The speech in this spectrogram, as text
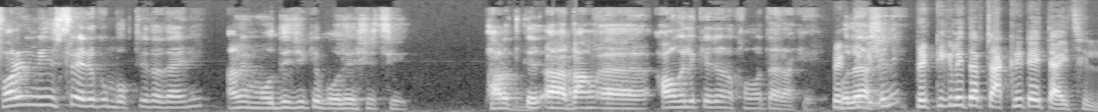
ফরেন মিনিস্টার এরকম বক্তৃতা দেয়নি? আমি মোদিজিকে বলে এসেছি ভারতকে আওয়ামী লীগকে যেন ক্ষমতায় রাখে। বলে আসেনি? প্র্যাকটিক্যালি তার চাকরিটাই তাই ছিল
